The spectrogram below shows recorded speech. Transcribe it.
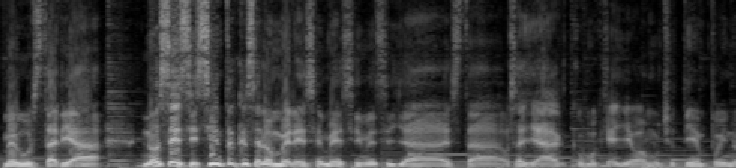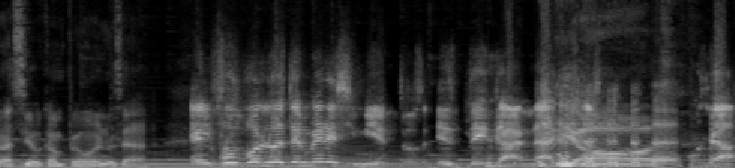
me gustaría, no sé, sí siento que se lo merece Messi. Messi ya está, o sea, ya como que lleva mucho tiempo y no ha sido campeón, o sea. El fútbol no es de merecimientos, es de ganar. O sea,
